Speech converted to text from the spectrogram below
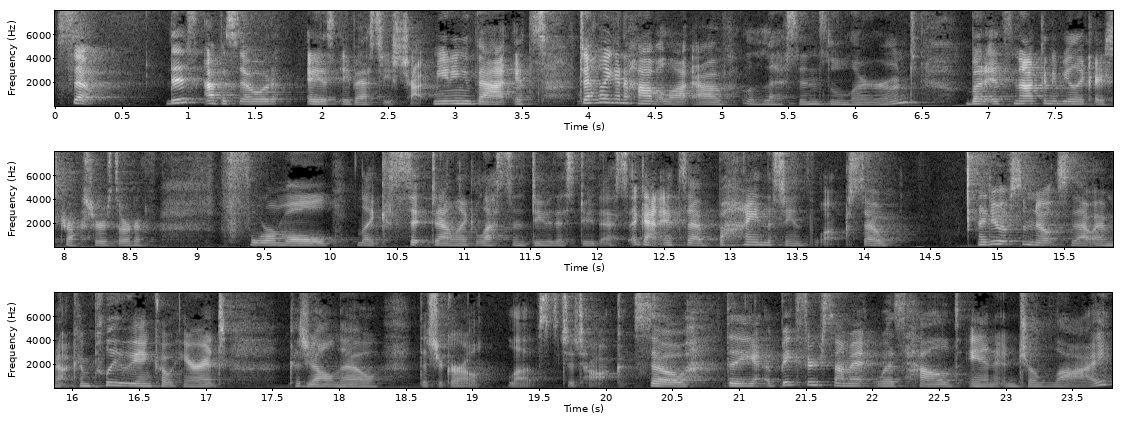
So, this episode is a besties chat, meaning that it's definitely going to have a lot of lessons learned, but it's not going to be like a structured sort of formal, like sit down, like lessons, do this, do this. Again, it's a behind the scenes look. So, I do have some notes so that way I'm not completely incoherent because y'all know that your girl loves to talk. So, the Big Three Summit was held in July.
